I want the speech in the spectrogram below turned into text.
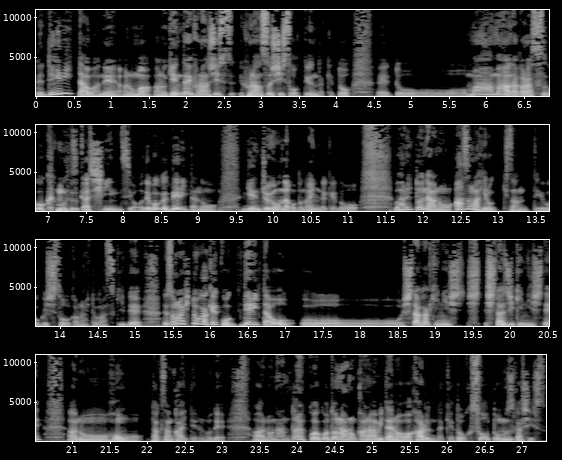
で、デリタはね、あの、まあ、あの、現代フランシス、フランス思想って言うんだけど、えっと、まあまあ、だからすごく難しいんですよ。で、僕、デリタの現状読んだことないんだけど、割とね、あの、東博樹さんっていう僕思想家の人が好きで、で、その人が結構デリタを、下書きにし、下敷きにして、あの、本をたくさん書いてるので、あの、なんとなくこういうことなのかな、みたいなのはわかるんだけど、相当難しいです。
